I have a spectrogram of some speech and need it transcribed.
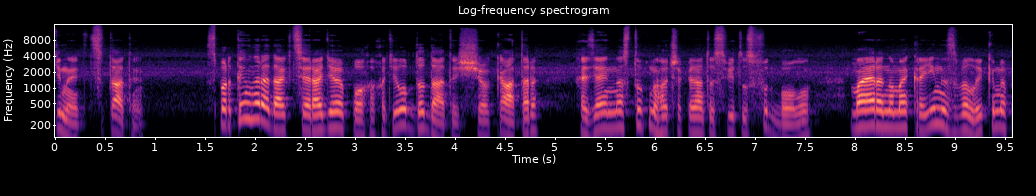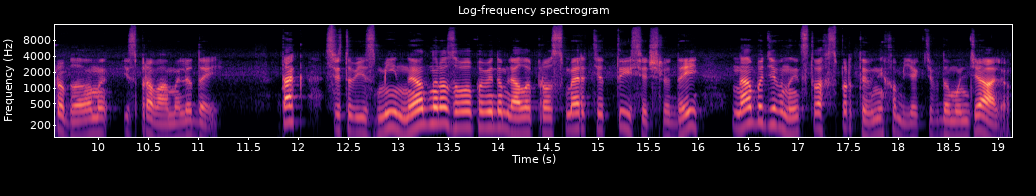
Кінець цитати. Спортивна редакція Радіо Епоха хотіла б додати, що Катар, хазяїн наступного чемпіонату світу з футболу, має реноме країни з великими проблемами із правами людей. Так, світові ЗМІ неодноразово повідомляли про смерті тисяч людей на будівництвах спортивних об'єктів до Мундіалю,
